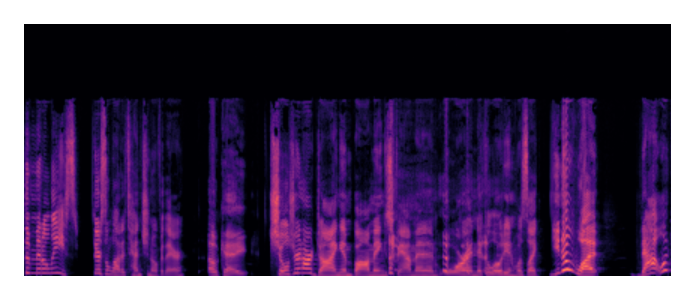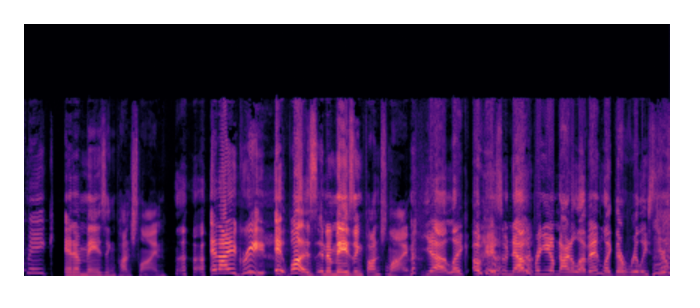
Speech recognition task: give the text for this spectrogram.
The Middle East. There's a lot of tension over there. okay. Children are dying in bombings, famine, and war. And Nickelodeon was like, You know what? That would make an amazing punchline. And I agree. It was an amazing punchline. yeah, like okay, so now they're bringing up 9/11, like they're really steal-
